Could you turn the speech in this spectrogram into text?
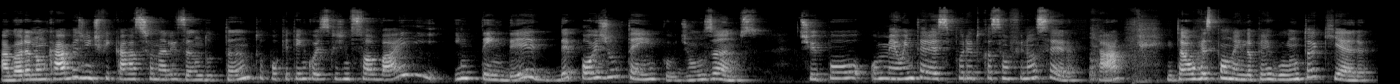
Agora, não cabe a gente ficar racionalizando tanto, porque tem coisas que a gente só vai entender depois de um tempo, de uns anos. Tipo, o meu interesse por educação financeira, tá? Então, respondendo a pergunta que era.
